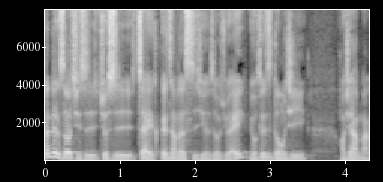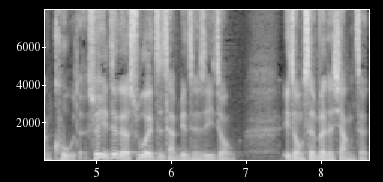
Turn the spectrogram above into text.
那那个时候其实就是在跟上那个时期的时候，觉得诶，有这只东西好像蛮酷的。所以这个数位资产变成是一种一种身份的象征，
